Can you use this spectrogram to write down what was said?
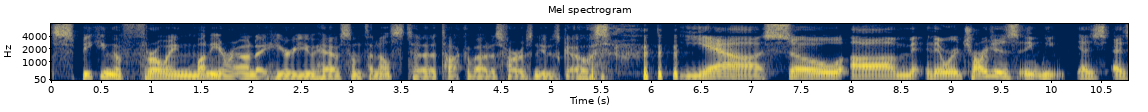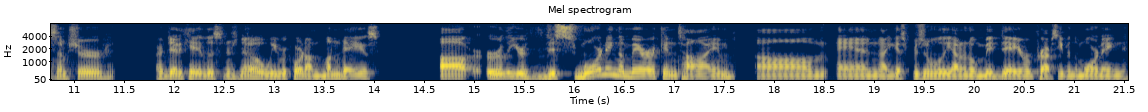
speaking of throwing money around, I hear you have something else to talk about as far as news goes. yeah, so um, there were charges. We, as as I'm sure our dedicated listeners know, we record on Mondays. Uh, earlier this morning, American time, um, and I guess presumably I don't know midday or perhaps even the morning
